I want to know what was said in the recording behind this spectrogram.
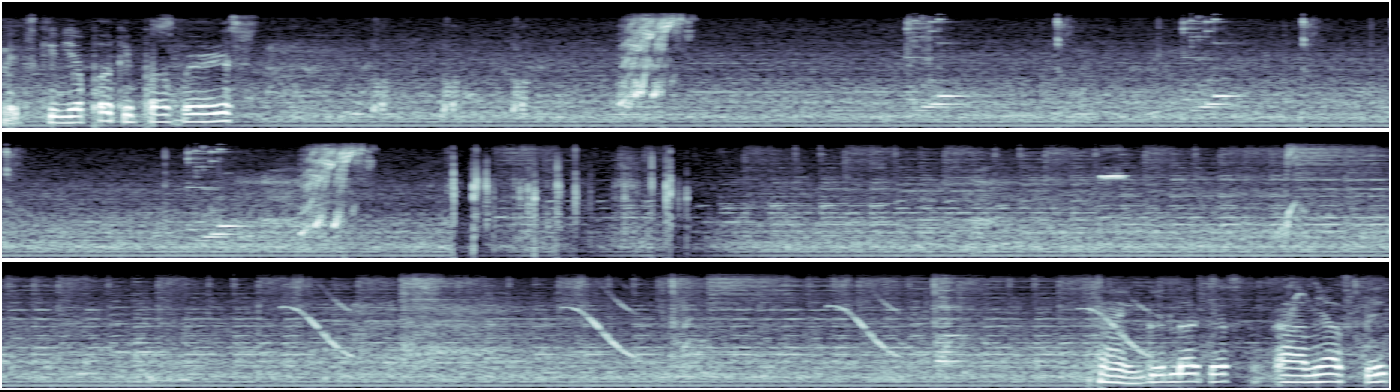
Let's give you a Poke Puffers. Okay, good luck, yes, uh, Meowstic.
